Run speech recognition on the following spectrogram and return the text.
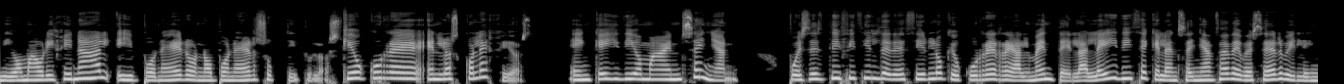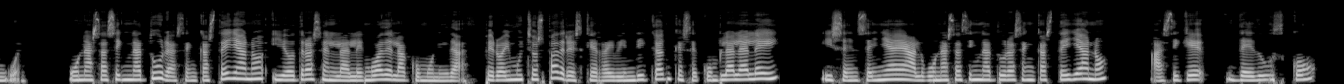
idioma original y poner o no poner subtítulos. ¿Qué ocurre en los colegios? ¿En qué idioma enseñan? Pues es difícil de decir lo que ocurre realmente. La ley dice que la enseñanza debe ser bilingüe. Unas asignaturas en castellano y otras en la lengua de la comunidad. Pero hay muchos padres que reivindican que se cumpla la ley y se enseñe algunas asignaturas en castellano, así que deduzco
